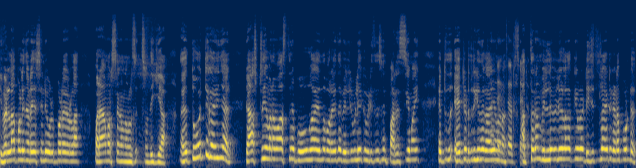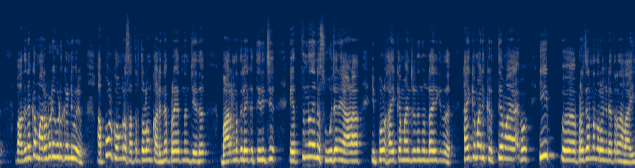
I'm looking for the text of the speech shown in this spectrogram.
ഈ വെള്ളാപ്പള്ളി നടേശന്റെ ഉൾപ്പെടെയുള്ള പരാമർശങ്ങൾ നമ്മൾ ശ്രദ്ധിക്കുക. അതായത് തോറ്റു കഴിഞ്ഞാൽ രാഷ്ട്രീയ വനവാസത്തിന് പോവുക എന്ന് പറയുന്ന വെല്ലുവിളിയൊക്കെ വി ഡി പരസ്യമായി ഏറ്റെടുത്തിരിക്കുന്ന കാര്യമാണ്. അത്തരം വെല്ലുവിളികളൊക്കെ ഇവിടെ ഡിജിറ്റലായിട്ട് കിടപ്പുണ്ട്. അപ്പൊ അതിനൊക്കെ മറുപടി കൊടുക്കേണ്ടി വരും. അപ്പോൾ കോൺഗ്രസ് അത്രത്തോളം കഠിന പ്രയത്നം ചെയ്ത് ഭരണത്തിലേക്ക് തിരിച്ച് എത്തുന്നതിന്റെ സൂചനയാണ് ഇപ്പോൾ ഹൈക്കമാൻഡിൽ നിന്നുണ്ടായിരിക്കുന്നത്. ഹൈക്കമാൻഡ് കൃത്യമായ ഇപ്പോൾ ഈ പ്രചരണം തുടങ്ങിയിട്ട് എത്ര നാളായി?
